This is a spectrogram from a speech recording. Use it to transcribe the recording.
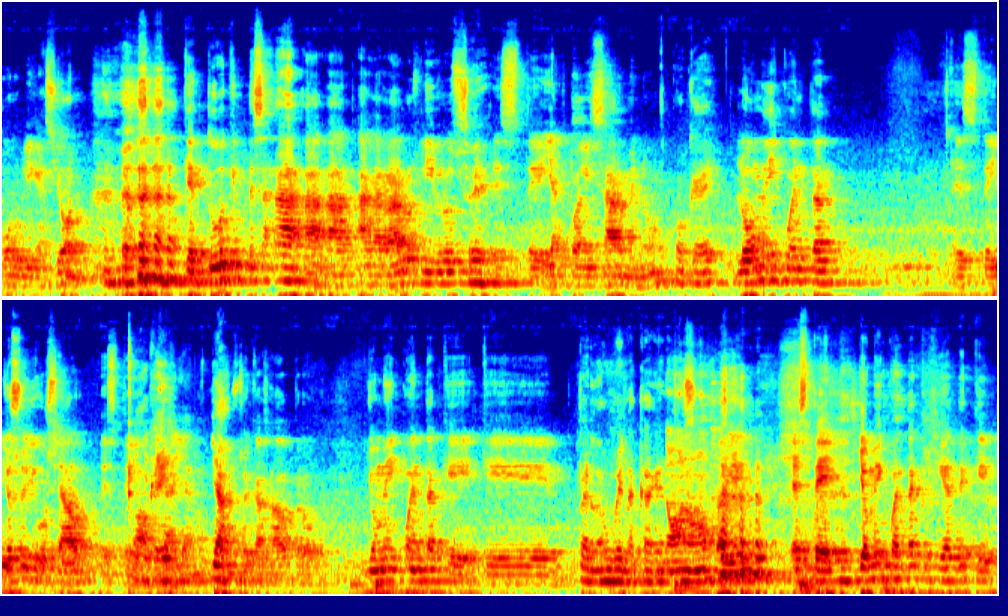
por obligación, que tuve que empezar a, a, agarrar los libros este, y actualizarme, ¿no? Ok. Luego me di cuenta, este, yo soy divorciado, este, ya, ya, no estoy casado, pero yo me di cuenta que... Perdón, güey, la cagué. No, no, está bien. este, yo me di cuenta que fíjate que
